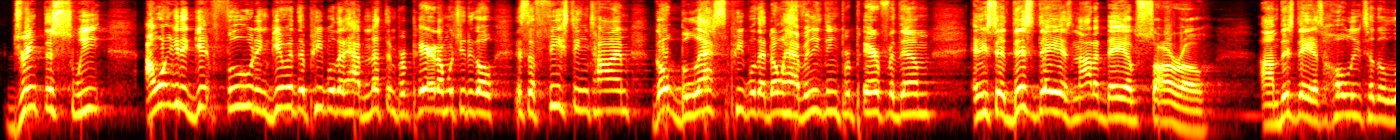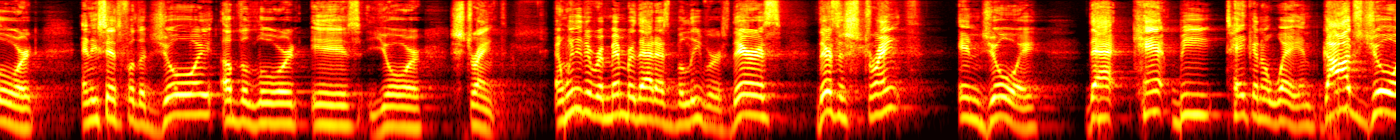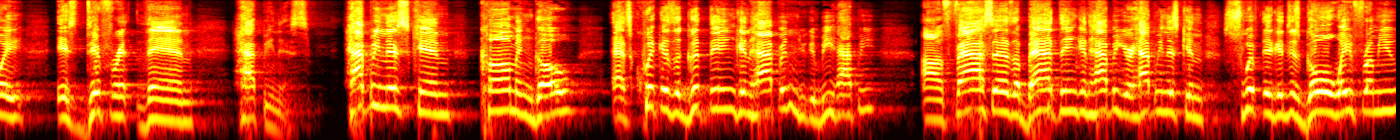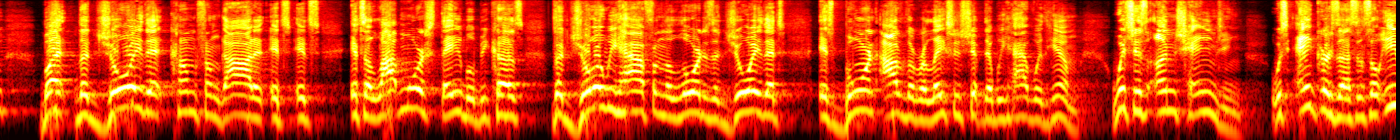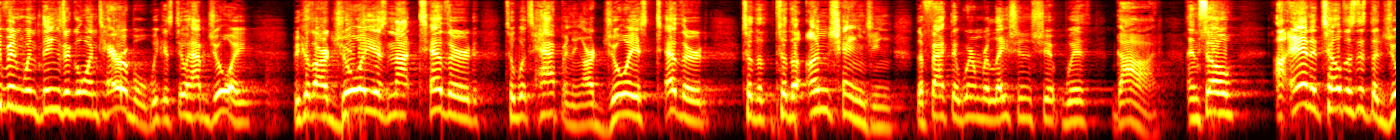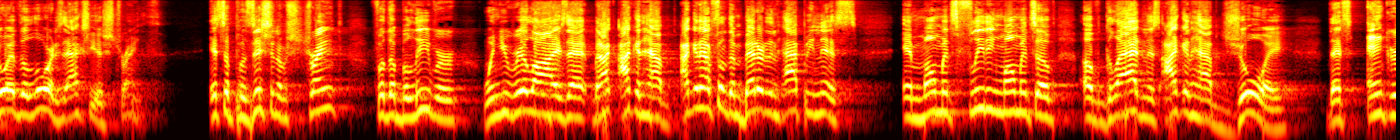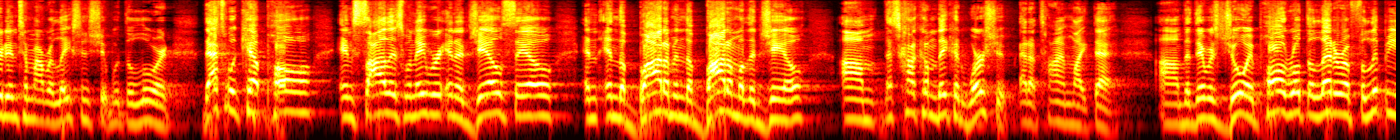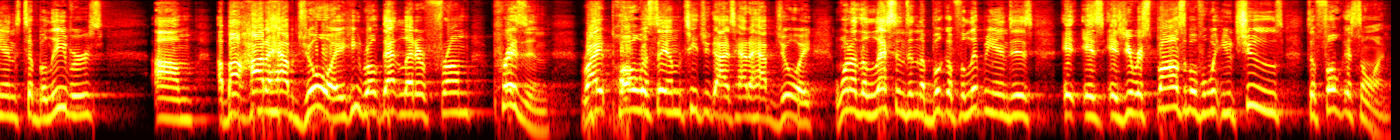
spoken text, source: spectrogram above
drink the sweet. I want you to get food and give it to people that have nothing prepared. I want you to go, it's a feasting time. Go bless people that don't have anything prepared for them. And he said, This day is not a day of sorrow. Um, this day is holy to the Lord. And he says, For the joy of the Lord is your strength. And we need to remember that as believers. There is, there's a strength in joy that can't be taken away. And God's joy is different than happiness. Happiness can come and go as quick as a good thing can happen. You can be happy. Uh, as fast as a bad thing can happen, your happiness can swift, it can just go away from you. But the joy that comes from God, it's, it's, it's a lot more stable because the joy we have from the Lord is a joy that's, is born out of the relationship that we have with Him, which is unchanging, which anchors us. And so even when things are going terrible, we can still have joy because our joy is not tethered to what's happening. Our joy is tethered to the, to the unchanging, the fact that we're in relationship with God. And so, uh, and it tells us that the joy of the Lord is actually a strength. It's a position of strength for the believer when you realize that but I, I, can have I can have something better than happiness in moments, fleeting moments of, of gladness. I can have joy that's anchored into my relationship with the Lord. That's what kept Paul and Silas when they were in a jail cell and in the bottom, in the bottom of the jail. Um, that's how come they could worship at a time like that. Um, that there was joy. Paul wrote the letter of Philippians to believers um, about how to have joy. He wrote that letter from prison right? Paul was saying, I'm gonna teach you guys how to have joy. One of the lessons in the book of Philippians is, is, is you're responsible for what you choose to focus on.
